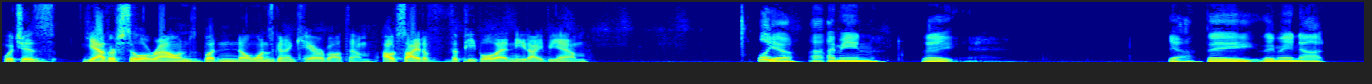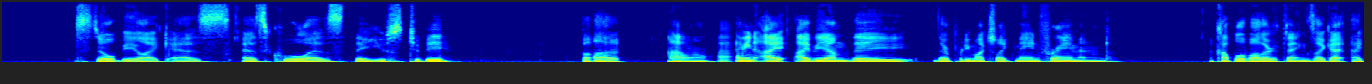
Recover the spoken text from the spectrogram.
which is yeah, they're still around, but no one's going to care about them outside of the people that need IBM. Well, yeah, I mean, they, yeah, they they may not still be like as as cool as they used to be, but I don't know. I mean, I IBM they they're pretty much like mainframe and a couple of other things. Like I, I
